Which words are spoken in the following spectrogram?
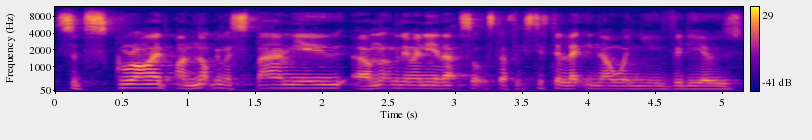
subscribe. I'm not going to spam you. I'm not going to do any of that sort of stuff. It's just to let you know when new videos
